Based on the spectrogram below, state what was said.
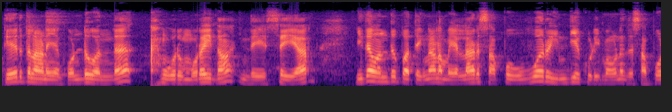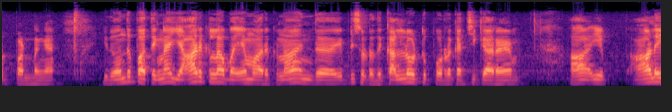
தேர்தல் ஆணையம் கொண்டு வந்த ஒரு முறை தான் இந்த எஸ்ஐஆர் இதை வந்து பார்த்திங்கன்னா நம்ம எல்லாரும் சப்போ ஒவ்வொரு இந்திய குடிமகனும் இதை சப்போர்ட் பண்ணுங்க. இது வந்து பார்த்திங்கன்னா யாருக்கெல்லாம் பயமாக இருக்குன்னா இந்த எப்படி சொல்கிறது கல்லோட்டு போடுற கட்சிக்காரன் எப்- ஆளே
